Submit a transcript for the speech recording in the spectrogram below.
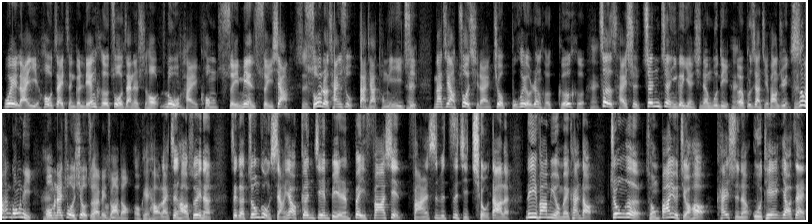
未来以后在整个联合作战的时候，陆海空水面水下所有的参数大家统一一致，那这样做起来就不会有任何隔阂，这才是真正一个演习的目的，而不是像解放军十万公里我们来作秀，最后被抓到。OK，好，来正好，所以呢。这个中共想要跟监别人被发现，反而是不是自己糗大了？另一方面，我们看到。中俄从八月九号开始呢，五天要在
